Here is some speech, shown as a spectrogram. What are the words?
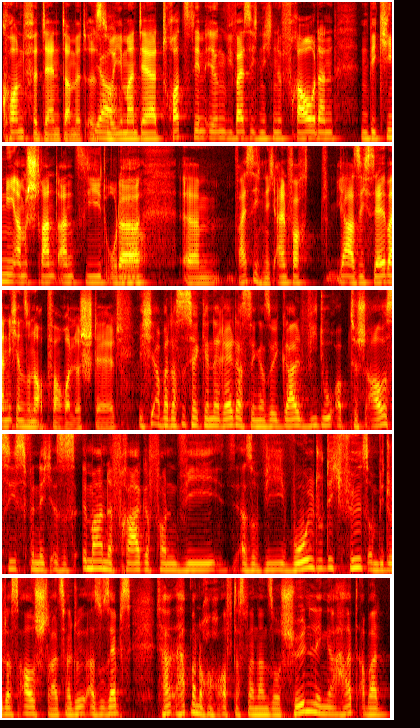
confident damit ist. Ja. So jemand, der trotzdem irgendwie, weiß ich nicht, eine Frau dann ein Bikini am Strand anzieht oder ähm, weiß ich nicht, einfach ja, sich selber nicht in so eine Opferrolle stellt. Ich, aber das ist ja generell das Ding. Also egal wie du optisch aussiehst, finde ich, ist es immer eine Frage von wie, also wie wohl du dich fühlst und wie du das ausstrahlst. Weil du, also selbst hat man doch auch oft, dass man dann so Schönlinge hat, aber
